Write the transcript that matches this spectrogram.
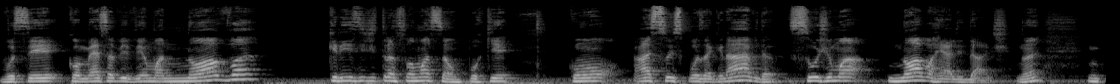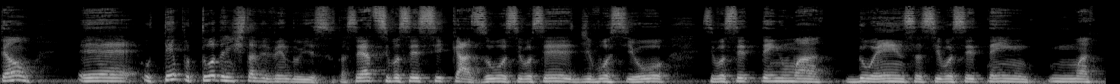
você começa a viver uma nova crise de transformação, porque com a sua esposa grávida surge uma nova realidade, né? Então, é, o tempo todo a gente está vivendo isso, tá certo? Se você se casou, se você divorciou, se você tem uma doença, se você tem uma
